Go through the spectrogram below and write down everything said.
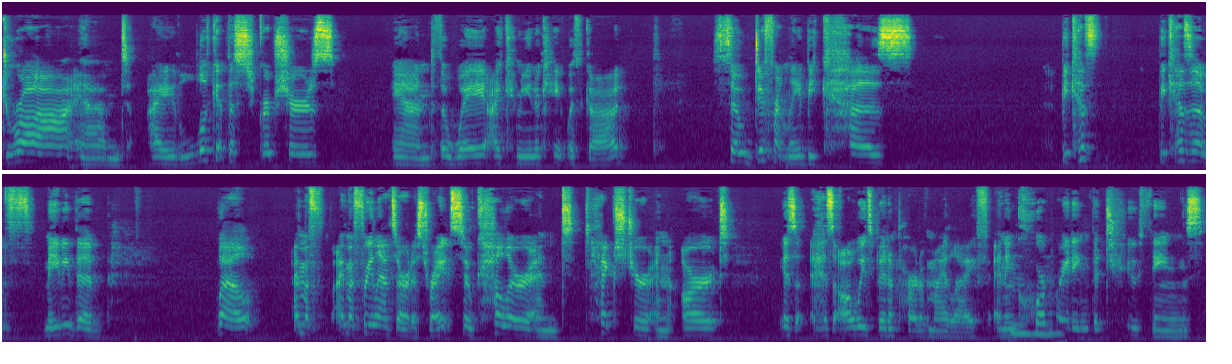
draw and i look at the scriptures and the way i communicate with god so differently because because because of maybe the well i'm a i'm a freelance artist right so color and texture and art is has always been a part of my life and mm-hmm. incorporating mm-hmm. the two things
